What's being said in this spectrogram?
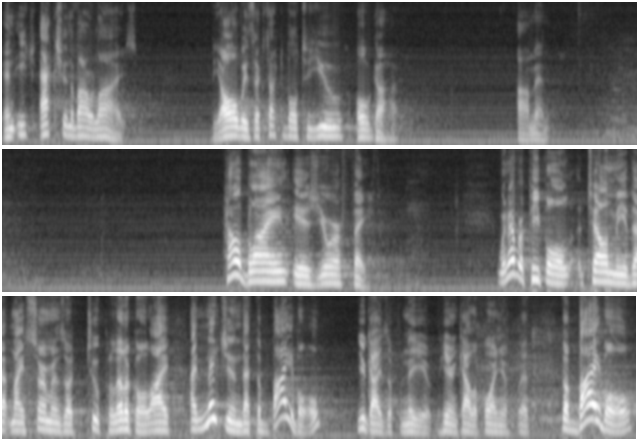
and each action of our lives be always acceptable to you, O God. Amen. How blind is your faith? Whenever people tell me that my sermons are too political, I, I mention that the Bible, you guys are familiar here in California with, the Bible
